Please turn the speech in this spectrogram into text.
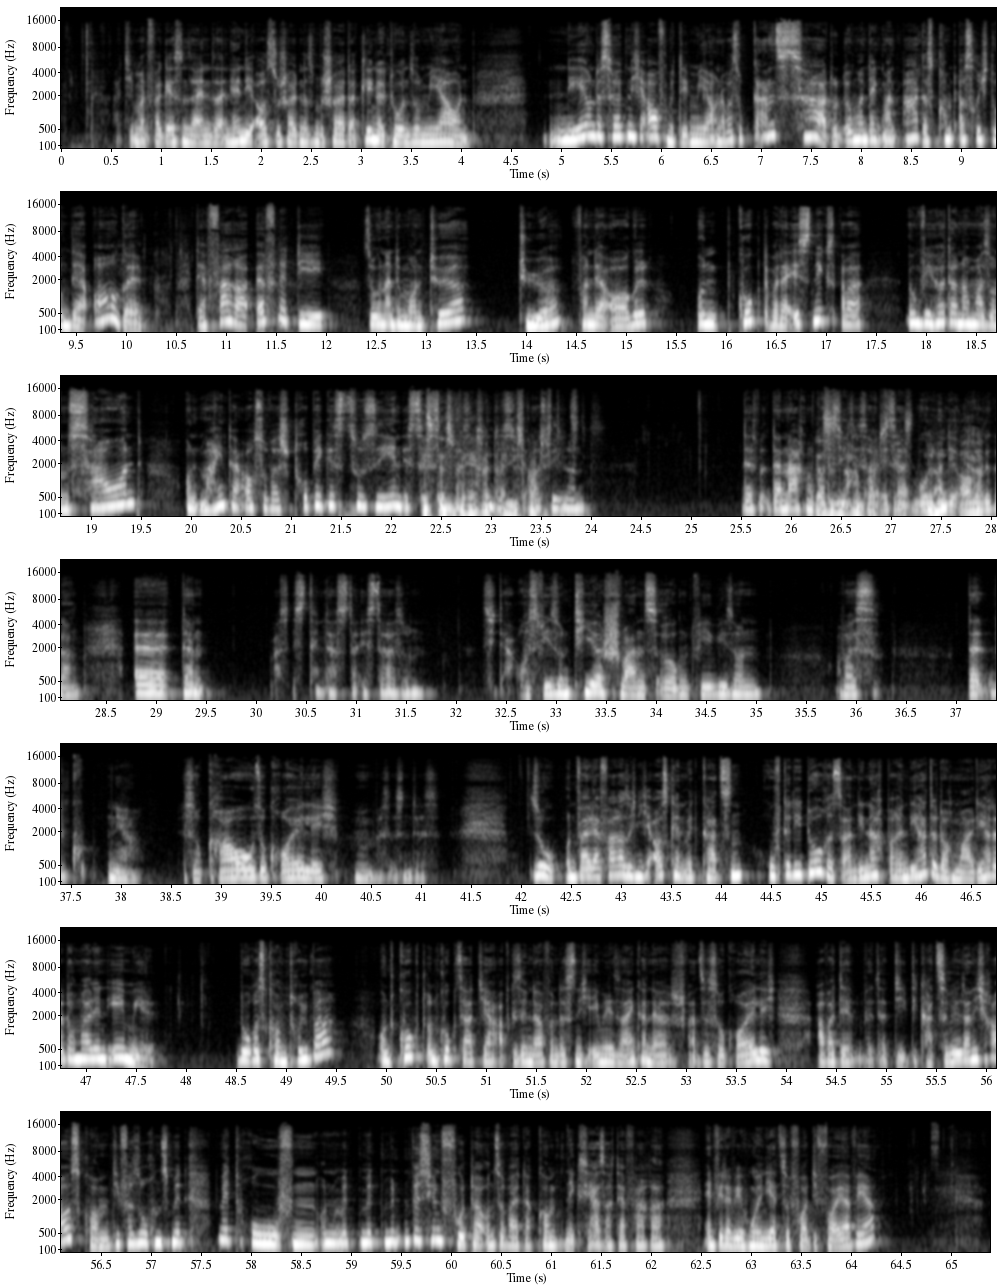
hat jemand vergessen, sein, sein Handy auszuschalten, das ist ein bescheuerter Klingelton, so ein Miauen. Nee, und es hört nicht auf mit dem Miauen, aber so ganz zart. Und irgendwann denkt man, ah, das kommt aus Richtung der Orgel. Der Pfarrer öffnet die sogenannte Monteurtür von der Orgel und guckt, aber da ist nichts, aber irgendwie hört er nochmal so einen Sound und meint er auch so was Struppiges zu sehen. Ist das, ist das während das eines Gottesdienstes? So das, danach im das Gottesdienst ist, ist, er, ist er wohl mhm, an die Orgel ja. gegangen. Äh, dann, was ist denn das? Da ist da so ein Sieht aus wie so ein Tierschwanz irgendwie, wie so ein. Aber es. Da, ja, ist so grau, so gräulich. Hm, was ist denn das? So, und weil der Pfarrer sich nicht auskennt mit Katzen, ruft er die Doris an, die Nachbarin. Die hatte doch mal, die hatte doch mal den Emil. Doris kommt rüber und guckt und guckt, sagt, ja, abgesehen davon, dass es nicht Emil sein kann, der Schwanz ist so gräulich, aber der, die, die Katze will da nicht rauskommen. Die versuchen es mit, mit Rufen und mit, mit, mit ein bisschen Futter und so weiter, kommt nichts. Ja, sagt der Pfarrer, entweder wir holen jetzt sofort die Feuerwehr,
